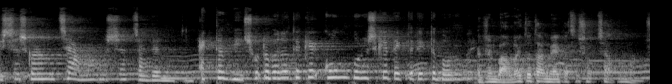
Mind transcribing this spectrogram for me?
বিশ্বাস করা হচ্ছে আমাবস্যার চাঁদের মতো একটা মেয়ে ছোটবেলা থেকে কোন পুরুষকে দেখতে দেখতে বড় হয়? একজন বাবাই তো তার মেয়ের কাছে সবচেয়ে আপন মানুষ।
